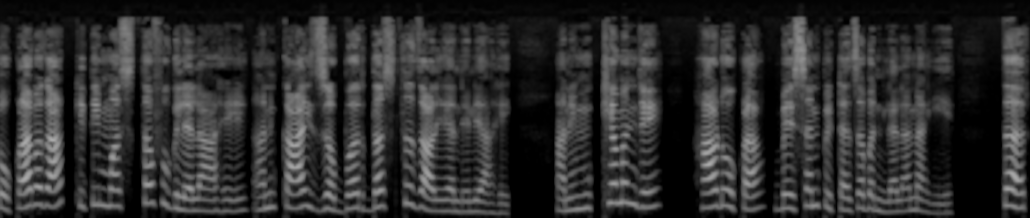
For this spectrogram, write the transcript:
ढोकळा बघा किती मस्त फुगलेला आहे आणि काय जबरदस्त जाळी आलेली आहे. आणि मुख्य म्हणजे हा ढोकळा बेसन पिठाचा बनलेला नाहीये. तर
